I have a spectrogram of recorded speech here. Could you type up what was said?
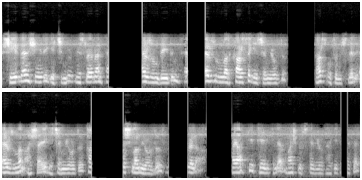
Şehirden şehire geçilmiyor. Mesela ben Erzurum'daydım. Erzurumlar Kars'a geçemiyordu. Kars otobüsleri Erzurum'dan aşağıya geçemiyordu. Karşılanıyordu. Böyle hayati tehlikeler baş gösteriyordu hakikaten.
